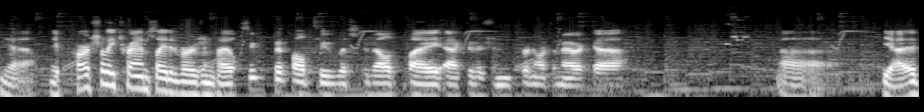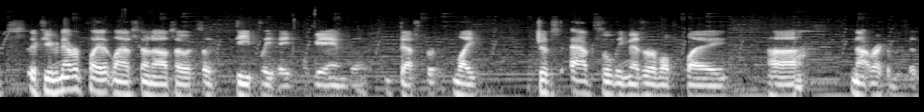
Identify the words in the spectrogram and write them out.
yeah, a partially translated version titled Super Pitfall 2 was developed by Activision for North America. Uh, yeah, it's if you've never played Atlantis Nazo, it's a deeply hateful game. Desperate, like, just absolutely miserable to play. Uh, not recommended.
